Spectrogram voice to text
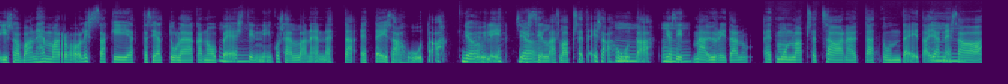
isovanhemman roolissakin, että sieltä tulee aika nopeasti mm. niin kuin sellainen, että, että ei saa huutaa Joo. yliin. Siis Joo. sillä, että lapset ei saa huutaa. Mm. Ja sitten mä yritän, että mun lapset saa näyttää tunteita ja mm. ne saa,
